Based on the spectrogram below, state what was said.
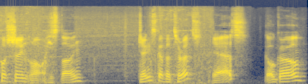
Pushing. Oh, he's dying. Jinx got the turret. Yes. Go, girl.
